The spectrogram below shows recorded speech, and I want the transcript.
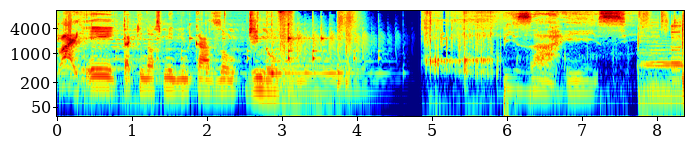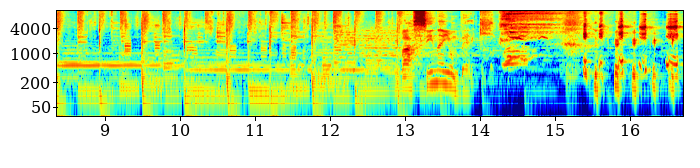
vai! Eita, que nosso menino casou. De novo. Bizarrice. Vacina e um beck.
